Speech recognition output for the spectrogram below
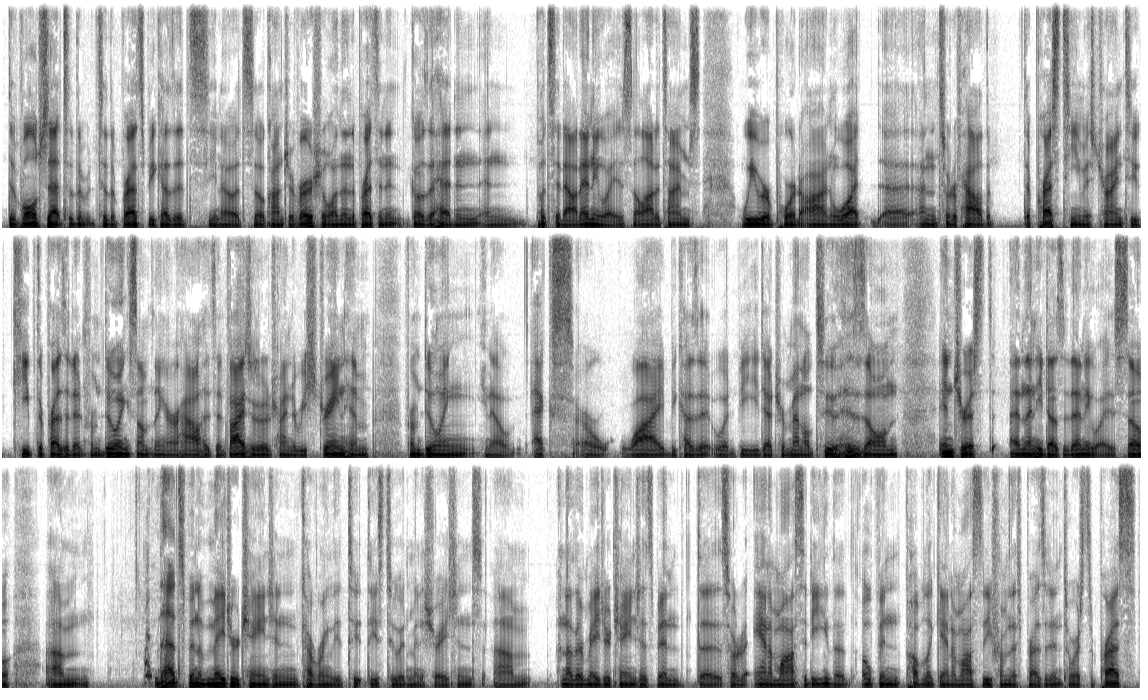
divulge that to the to the press because it's you know it's so controversial. And then the president goes ahead and, and puts it out anyways. A lot of times we report on what uh, and sort of how the the press team is trying to keep the president from doing something or how his advisors are trying to restrain him from doing, you know, X or Y because it would be detrimental to his own interest. And then he does it anyways. So, um, that's been a major change in covering the two, these two administrations. Um, another major change has been the sort of animosity, the open public animosity from this president towards the press.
